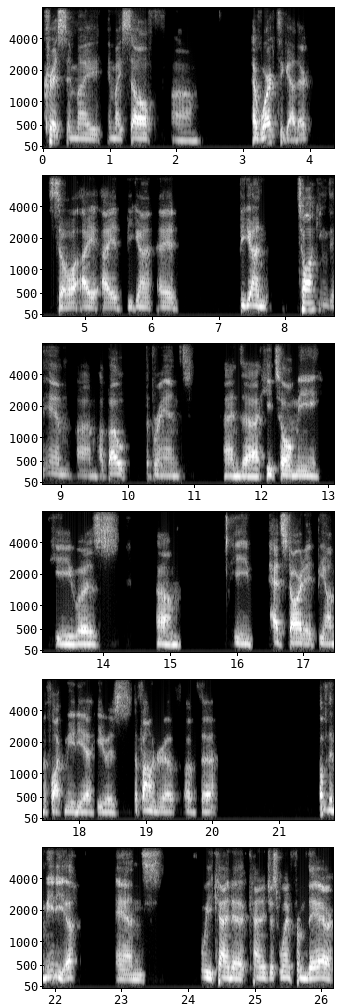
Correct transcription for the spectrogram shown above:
Chris and my and myself um, have worked together. So I I had begun I had begun talking to him um, about the brand, and uh, he told me he was um, he had started Beyond the Flock Media. He was the founder of of the of the media and we kind of kind of just went from there.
